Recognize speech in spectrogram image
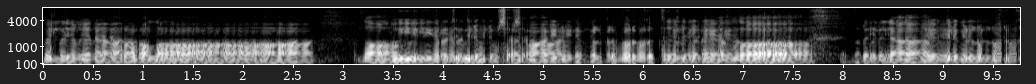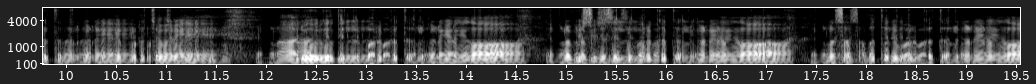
ബല്ലിഗ്നാ റമളാൻ അല്ലാഹുവേ നീ റജബിലും ഷഅബാനിലും ഞങ്ങൾക്ക് ബർക്കത്ത് നൽകണേ അല്ലാ ഞങ്ങളുടെ എല്ലാ മേഖലകളിലും ബർക്കത്ത് നൽകണേ പടച്ചവനെ ഞങ്ങൾ ആരോഗ്യത്തിൽ ബർക്കത്ത് നൽകണേ അല്ലാ ഞങ്ങളുടെ ബിസിനസ്സിൽ ബർക്കത്ത് നൽകണേ അല്ലാ ഞങ്ങളുടെ സമ്പത്തിൽ ബർക്കത്ത് നൽകണേ അല്ലാ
